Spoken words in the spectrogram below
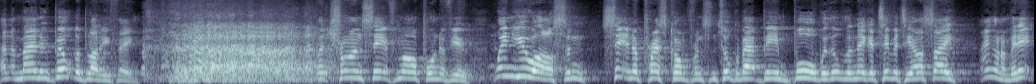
at the man who built the bloody thing. but try and see it from our point of view. When you, Arsène, sit in a press conference and talk about being bored with all the negativity, I say, hang on a minute,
